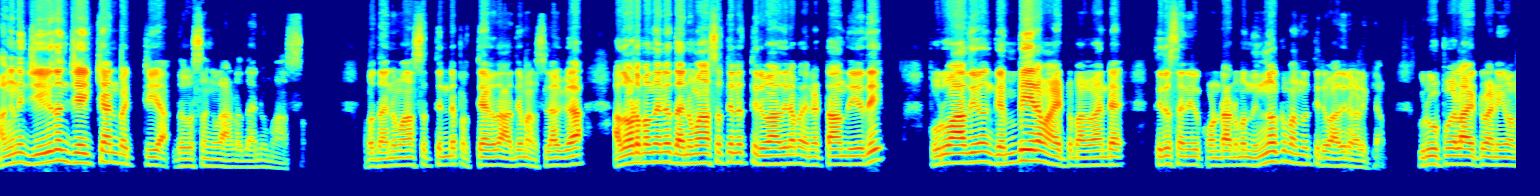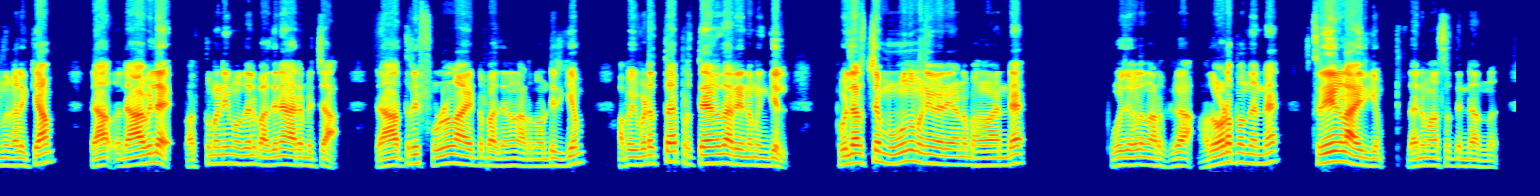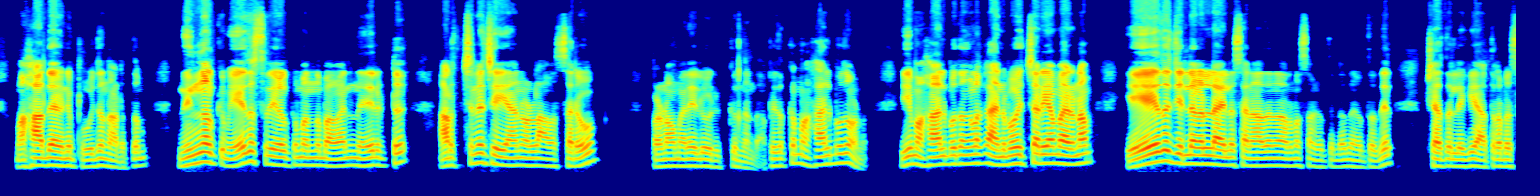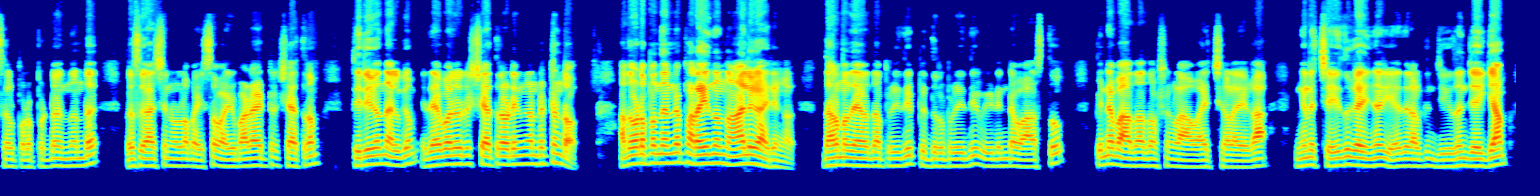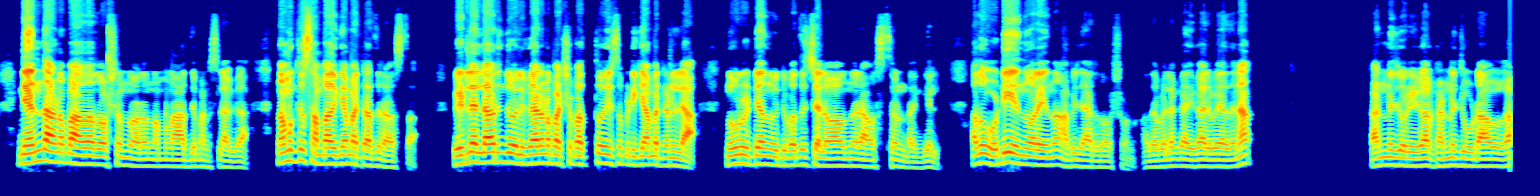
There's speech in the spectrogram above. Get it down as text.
അങ്ങനെ ജീവിതം ജയിക്കാൻ പറ്റിയ ദിവസങ്ങളാണ് ധനുമാസം. അപ്പോൾ ധനുമാസത്തിന്റെ പ്രത്യേകത ആദ്യം മനസ്സിലാക്കുക. അതോടൊപ്പം തന്നെ ധനുമാസത്തിലെ തിരുവാതിര പതിനെട്ടാം തീയതി പൂർവാധികം ഗംഭീരമായിട്ട് ഭഗവാന്റെ തിരുസന്നിയിൽ കൊണ്ടാടുമ്പോൾ നിങ്ങൾക്കും വന്ന് തിരുവാതിര കളിക്കാം. ഗ്രൂപ്പുകളായിട്ട് വേണമെങ്കിൽ വന്ന് കളിക്കാം. രാവിലെ പത്ത് മണി മുതൽ ഭജന ആരംഭിച്ച രാത്രി ഫുള്ളായിട്ട് ഭജന നടന്നുകൊണ്ടിരിക്കും. അപ്പോൾ ഇവിടുത്തെ പ്രത്യേകത അറിയണമെങ്കിൽ പുലർച്ചെ മൂന്ന് മണി വരെയാണ് ഭഗവാന്റെ പൂജകൾ നടക്കുക. അതോടൊപ്പം തന്നെ സ്ത്രീകളായിരിക്കും ധനുമാസത്തിന്റെ അന്ന് മഹാദേവന് പൂജ നടത്തും. നിങ്ങൾക്കും ഏത് സ്ത്രീകൾക്കും അന്ന് ഭഗവാൻ നേരിട്ട് അർച്ചന ചെയ്യാനുള്ള അവസരവും പ്രണവമലയിൽ ഒരുക്കുന്നുണ്ട്. അപ്പോൾ ഇതൊക്കെ മഹാത്ഭുതമാണ്. ഈ മഹാത്ഭുതങ്ങളൊക്കെ അനുഭവിച്ചറിയാൻ വരണം. ഏത് ജില്ലകളിലായാലും സനാതന ധർമ്മ സംഘത്തിന്റെ നേതൃത്വത്തിൽ ക്ഷേത്രത്തിലേക്ക് യാത്ര ബസ്സുകൾ പുറപ്പെട്ടു എന്നുണ്ട് ബസ് കാശിനുള്ള പൈസ വഴിപാടായിട്ട് ക്ഷേത്രം തിരികെ നൽകും. ഇതേപോലെ ഒരു ക്ഷേത്രം എവിടെയും കണ്ടിട്ടുണ്ടോ? അതോടൊപ്പം തന്നെ പറയുന്ന നാല് കാര്യങ്ങൾ. ധർമ്മദേവതാ പ്രീതി പിതൃപ്രീതി വീടിന്റെ വാസ്തു പിന്നെ ബാധാദോഷങ്ങൾ ആവാഹിച്ച് കളയുക ഇങ്ങനെ ചെയ്തു കഴിഞ്ഞാൽ ഏതൊരാൾക്കും ജീവിതം ജയിക്കാം. ഇനി എന്താണ് ബാധാദോഷം എന്ന് പറയുന്നത് നമ്മൾ ആദ്യം മനസ്സിലാക്കുക. നമുക്ക് സമ്പാദിക്കാൻ പറ്റാത്തൊരവസ്ഥ. വീട്ടിലെല്ലാവരും ജോലിക്കാരാണ്. പക്ഷേ പത്ത് പൈസ പിടിക്കാൻ പറ്റണില്ല. നൂറ് കിട്ടിയാൽ നൂറ്റിപ്പത്ത് ചിലവാകുന്ന ഒരു അവസ്ഥ ഉണ്ടെങ്കിൽ അത് ഒടി എന്ന് പറയുന്ന അഭിചാരദോഷമാണ് അതേപോലെ കൈകാല വേദന കണ്ണ് ചൊറിയുക കണ്ണ് ചൂടാവുക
